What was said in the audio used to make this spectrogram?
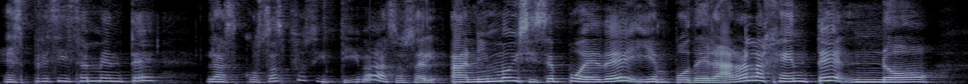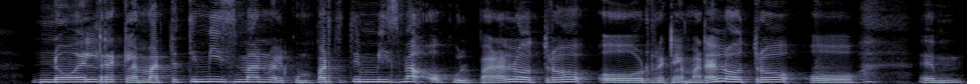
es precisamente las cosas positivas, o sea, el ánimo y si se puede y empoderar a la gente, no no el reclamarte a ti misma, no el culparte a ti misma o culpar al otro o reclamar al otro o em,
